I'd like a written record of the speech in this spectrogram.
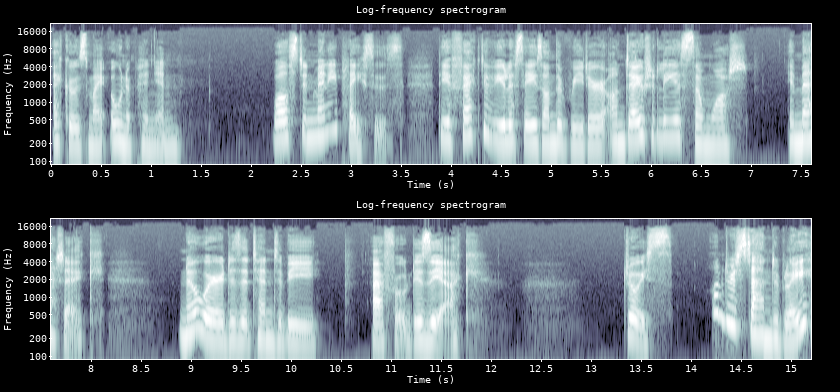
echoes my own opinion whilst in many places the effect of Ulysses on the reader undoubtedly is somewhat emetic. Nowhere does it tend to be aphrodisiac. Joyce, understandably,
